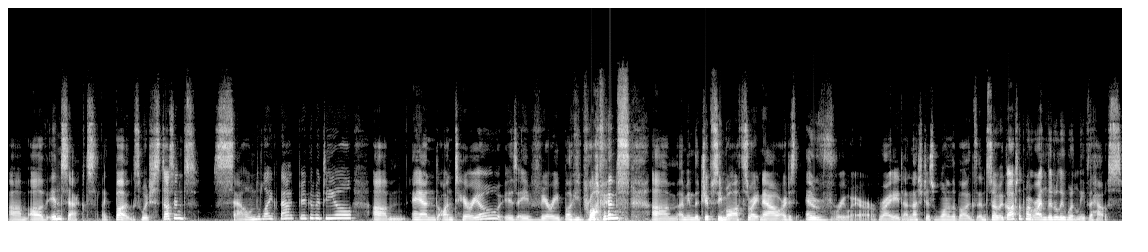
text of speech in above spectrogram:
um, of insects, like bugs, which doesn't sound like that big of a deal. Um, and Ontario is a very buggy province. Um, I mean, the gypsy moths right now are just everywhere, right? And that's just one of the bugs. And so it got to the point where I literally wouldn't leave the house.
